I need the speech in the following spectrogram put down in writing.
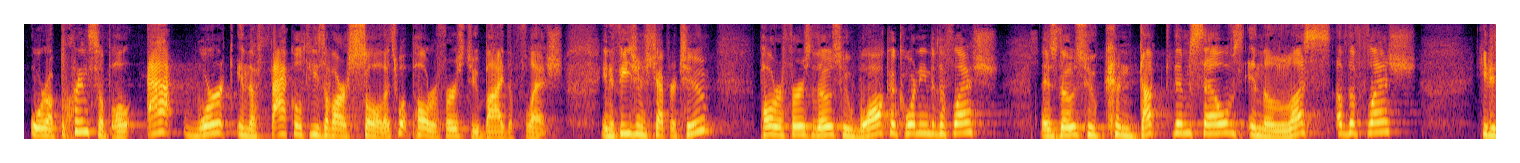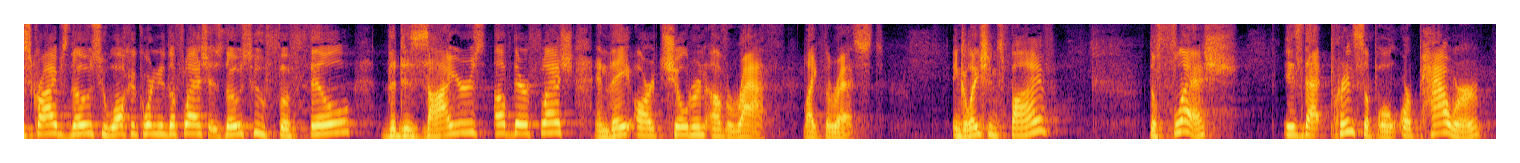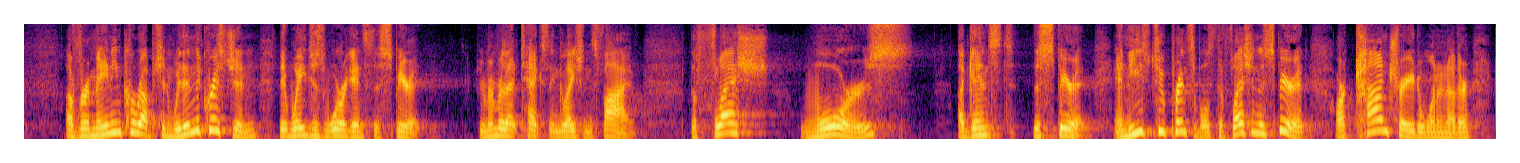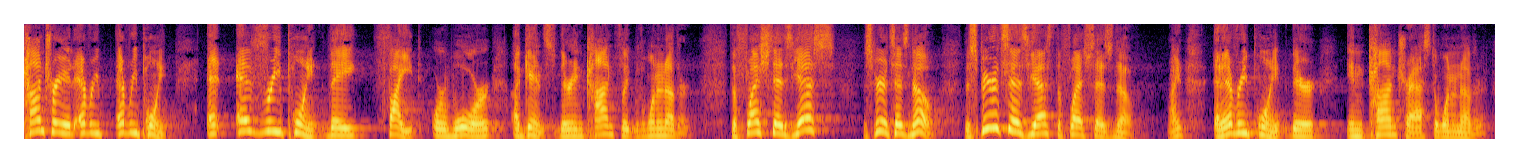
or a principle at work in the faculties of our soul. That's what Paul refers to by the flesh. In Ephesians chapter 2, Paul refers to those who walk according to the flesh as those who conduct themselves in the lusts of the flesh. He describes those who walk according to the flesh as those who fulfill the desires of their flesh, and they are children of wrath like the rest. In Galatians 5, the flesh is that principle or power of remaining corruption within the Christian that wages war against the spirit. If you remember that text in Galatians 5. The flesh wars against the spirit. And these two principles, the flesh and the spirit, are contrary to one another, contrary at every, every point. At every point, they fight or war against. They're in conflict with one another. The flesh says yes, the spirit says no. The spirit says yes, the flesh says no, right? At every point, they're in contrast to one another.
